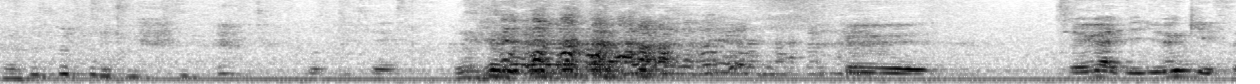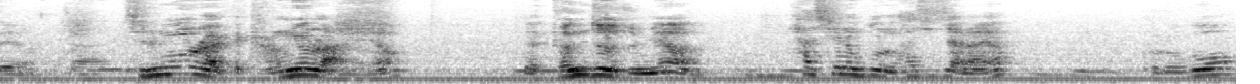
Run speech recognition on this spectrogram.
어떻게? 그 제가 이제 이런 게 있어요. 자, 질문을 할 때 강요를 안 해요. 그러니까 던져주면 하시는 분은 하시잖아요. 그리고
